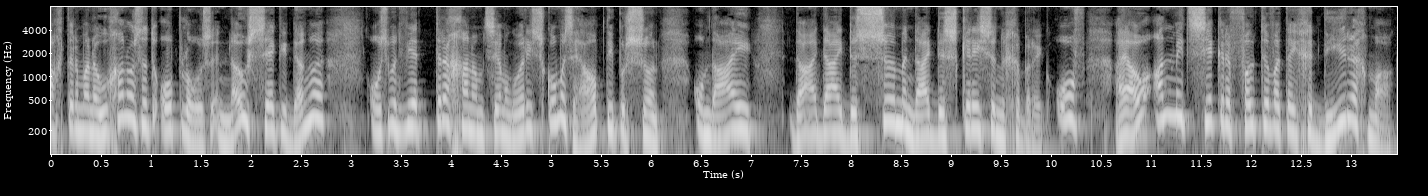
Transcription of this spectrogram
agter maar nou hoe gaan ons dit oplos? En nou sê ek die dinge ons moet weer teruggaan om te sê maar hoorie kom ons help die persoon om daai daai daai discernment, daai discretion gebruik of hy hou aan met sekere foute wat hy gedurig maak.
